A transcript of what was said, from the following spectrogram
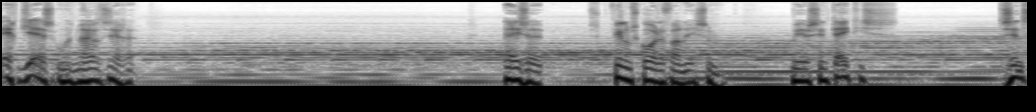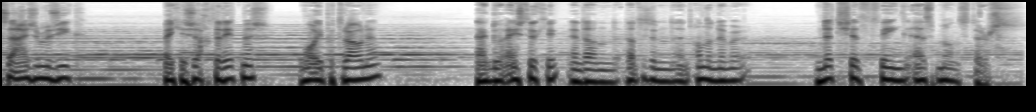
Echt jazz, om het maar te zeggen. Deze filmscore van is hem meer synthetisch. Synthesizer muziek. Beetje zachte ritmes. Mooie patronen. Ik doe één stukje. En dan, dat is een, een ander nummer. Nutshot Thing as Monsters.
